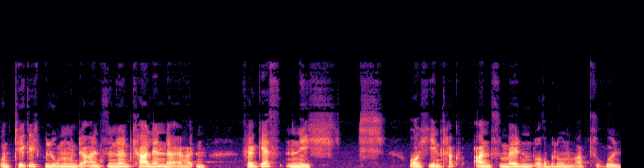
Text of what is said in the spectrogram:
und täglich Belohnungen der einzelnen Kalender erhalten. Vergesst nicht, euch jeden Tag anzumelden und eure Belohnung abzuholen.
